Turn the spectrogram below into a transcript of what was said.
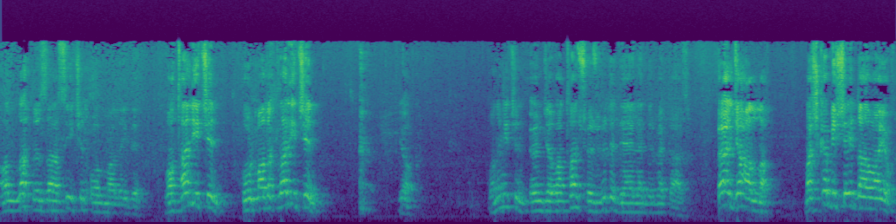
Allah rızası için olmalıydı. Vatan için, hurmalıklar için. Yok. Onun için önce vatan sözünü de değerlendirmek lazım. Önce Allah. Başka bir şey dava yok.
